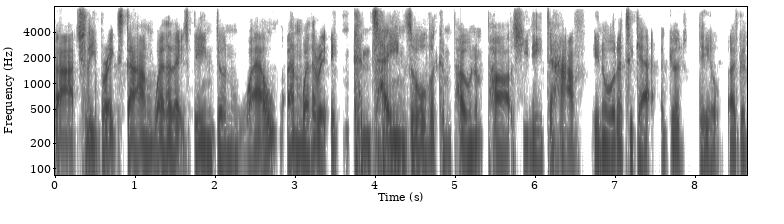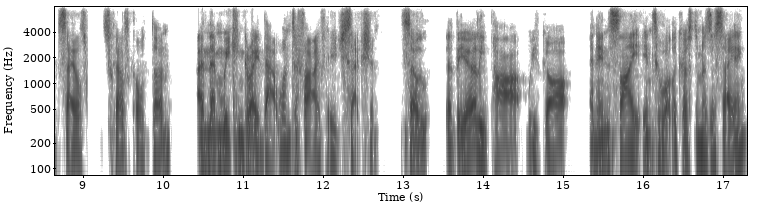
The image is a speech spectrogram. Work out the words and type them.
that actually breaks down whether it's being done well and whether it, it, contains all the component parts you need to have in order to get a good deal, a good sales sales call done. And then we can grade that one to five each section. So at the early part, we've got an insight into what the customers are saying,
